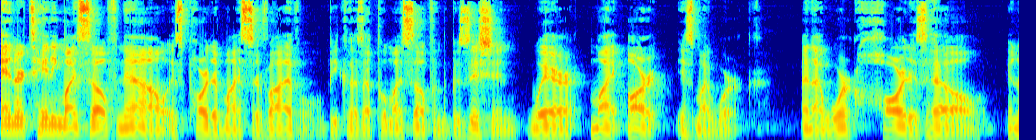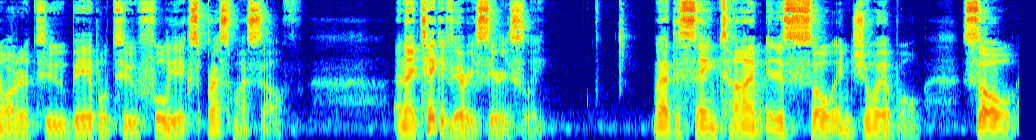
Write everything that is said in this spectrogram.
entertaining myself now is part of my survival because I put myself in the position where my art is my work and I work hard as hell in order to be able to fully express myself. And I take it very seriously. But at the same time, it is so enjoyable. So,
